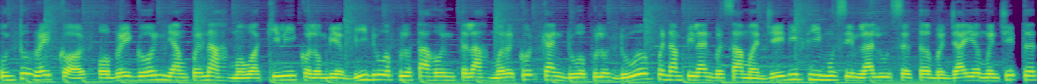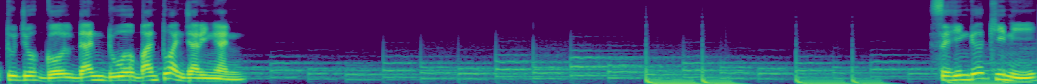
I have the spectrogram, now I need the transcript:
Untuk rekod, Obregon yang pernah mewakili Colombia B20 tahun telah merekodkan 22 penampilan bersama JDT musim lalu serta berjaya mencipta 7 gol dan 2 bantuan jaringan. Sehingga kini,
